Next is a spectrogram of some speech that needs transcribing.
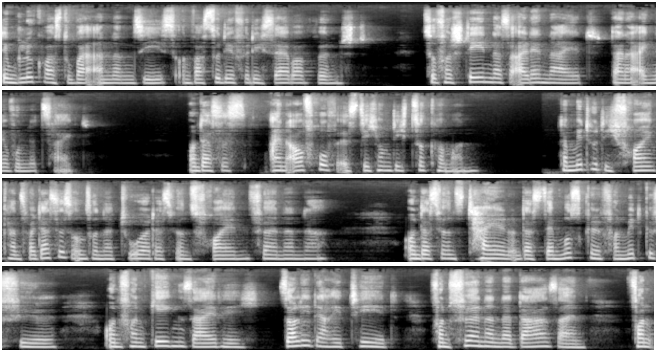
dem Glück, was du bei anderen siehst und was du dir für dich selber wünschst. Zu verstehen, dass all der Neid deine eigene Wunde zeigt. Und dass es ein Aufruf ist, dich um dich zu kümmern. Damit du dich freuen kannst, weil das ist unsere Natur, dass wir uns freuen füreinander und dass wir uns teilen und dass der Muskel von Mitgefühl und von gegenseitig Solidarität, von füreinander Dasein, von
